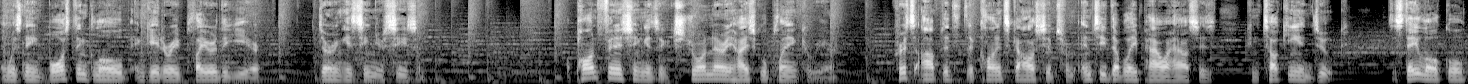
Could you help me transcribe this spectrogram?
and was named Boston Globe and Gatorade Player of the Year during his senior season. Upon finishing his extraordinary high school playing career, Chris opted to decline scholarships from NCAA powerhouses Kentucky and Duke to stay local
